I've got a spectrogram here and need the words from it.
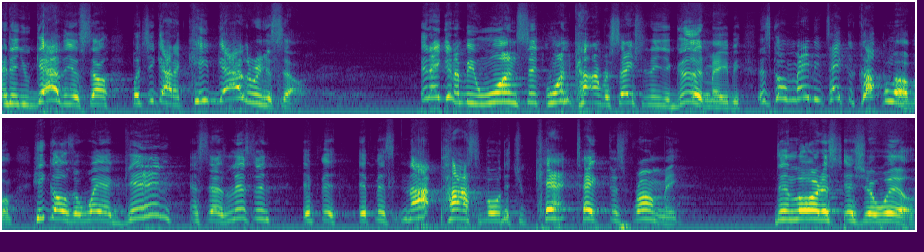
and then you gather yourself, but you got to keep gathering yourself. It ain't gonna be one one conversation and you're good. Maybe it's gonna maybe take a couple of them. He goes away again and says, "Listen, if it, if it's not possible that you can't take this from me, then Lord, it's, it's your will."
